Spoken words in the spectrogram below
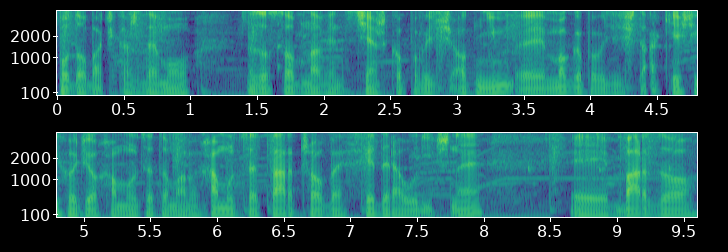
podobać każdemu z osobna, więc ciężko powiedzieć o nim. Y, Mogę powiedzieć tak, jeśli chodzi o hamulce, to mamy hamulce tarczowe, hydrauliczne. Y, Bardzo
